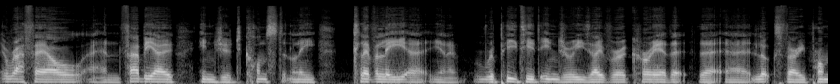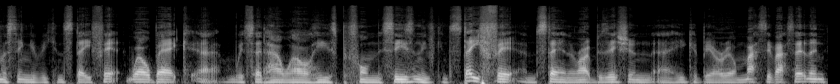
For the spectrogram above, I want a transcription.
Rafael and Fabio injured constantly Cleverley, uh, you know, repeated injuries over a career that that uh, looks very promising if he can stay fit. Welbeck, uh, we've said how well he's performed this season. If he can stay fit and stay in the right position, uh, he could be a real massive asset. And then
